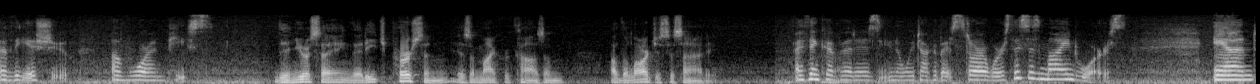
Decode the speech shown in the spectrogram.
of the issue of war and peace. Then you're saying that each person is a microcosm of the larger society. I think of it as, you know, we talk about Star Wars. This is mind wars. And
